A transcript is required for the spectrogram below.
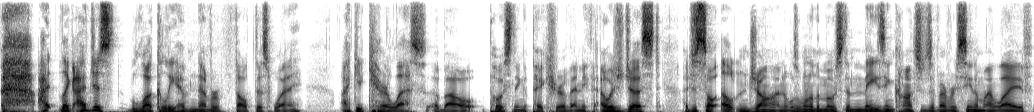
I like I've just luckily have never felt this way. I could care less about posting a picture of anything. I was just I just saw Elton John. It was one of the most amazing concerts I've ever seen in my life.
